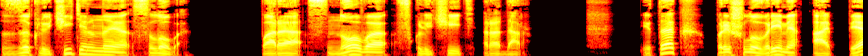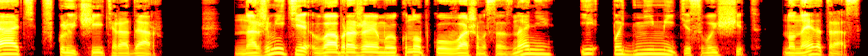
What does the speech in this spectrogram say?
Заключительное слово. Пора снова включить радар. Итак, пришло время опять включить радар. Нажмите воображаемую кнопку в вашем сознании и поднимите свой щит, но на этот раз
